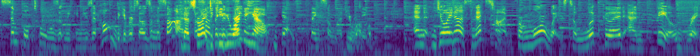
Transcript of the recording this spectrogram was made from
simple tools that we can use at home to give ourselves a massage. That's that right to keep you working out. Yes, thanks so much. You're and join us next time for more ways to look good and feel great.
